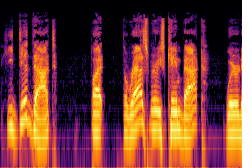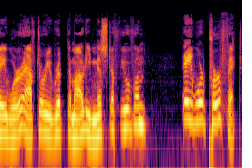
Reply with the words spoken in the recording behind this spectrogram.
he did that, but the raspberries came back where they were after he ripped them out. He missed a few of them. They were perfect.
